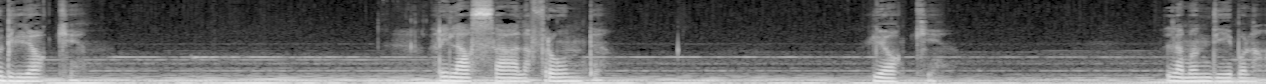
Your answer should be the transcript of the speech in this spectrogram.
Chiudi gli occhi. Rilassa la fronte, gli occhi, la mandibola.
